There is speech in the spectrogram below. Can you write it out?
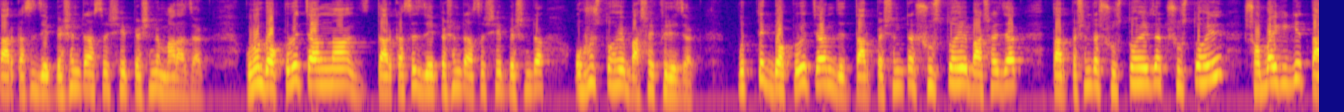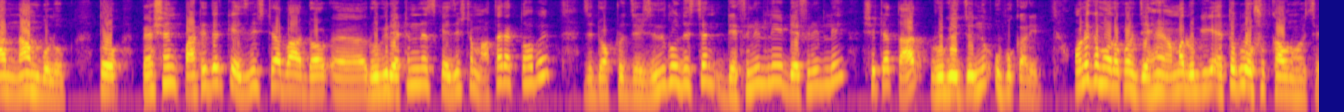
তার কাছে যে পেশেন্টটা আছে সেই পেশেন্টটা মারা যাক। কোনো ডক্টরই চান না তার কাছে যে পেশেন্টটা আছে সেই পেশেন্টটা অসুস্থ হয়ে বাসায় ফিরে যাক। প্রত্যেক ডক্টরই চান যে তার পেশেন্টটা সুস্থ হয়ে বাসায় যাক, তার পেশেন্টটা সুস্থ হয়ে যাক, সুস্থ হয়ে সবাইকে গিয়ে তার নাম বলুক। তো পেশেন্ট পার্টিদেরকে এই জিনিসটা বা রোগীর অ্যাটেন্ডেন্সকে এই জিনিসটা মাথায় রাখতে হবে যে ডক্টর যে জিনিসগুলো দিচ্ছেন ডেফিনেটলি ডেফিনেটলি সেটা তার রোগীর জন্য উপকারী। অনেকে মনে করেন যে হ্যাঁ আমার রোগীকে এতগুলো ওষুধ খাওয়ানো হয়েছে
